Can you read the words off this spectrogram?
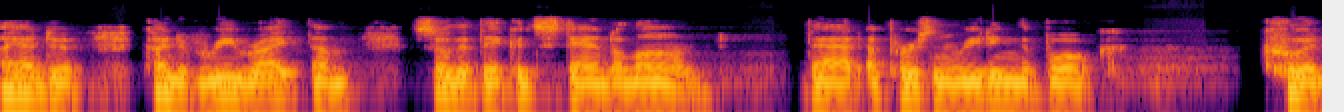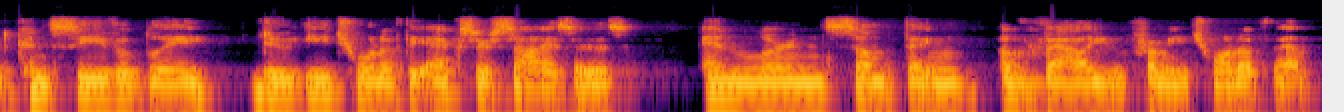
I had to kind of rewrite them so that they could stand alone, that a person reading the book could conceivably do each one of the exercises and learn something of value from each one of them.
